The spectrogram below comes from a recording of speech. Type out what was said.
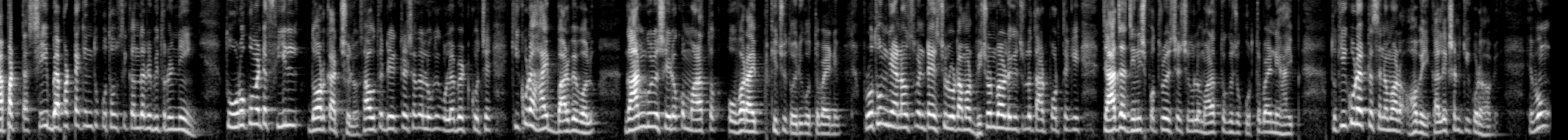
ব্যাপারটা, সেই ব্যাপারটা কিন্তু কোথাও সিকান্দারের ভিতরে নেই। তো ওরকম একটা ফিল দরকার ছিল। সাউথের ডিরেক্টরের সাথে লোকে কোলাবরেট করছে। কী করে হাইপ বাড়বে বলো? গানগুলো সেই রকম মারাত্মক ওভার হাইপ কিছু তৈরি করতে পারেনি। প্রথম যে অ্যানাউন্সমেন্টটা এসেছিল, ওটা আমার ভীষণ ভালো লেগেছিলো। তারপর থেকে যা যা জিনিসপত্র এসেছে, সেগুলো মারাত্মক কিছু করতে পারেনি হাইপ তো কী করে একটা সিনেমার হবে? কালেকশন কী করে হবে? এবং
